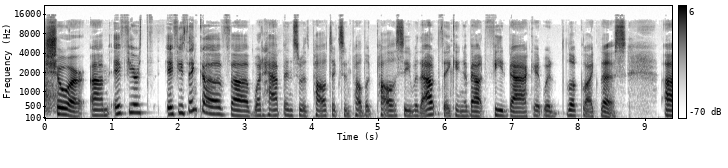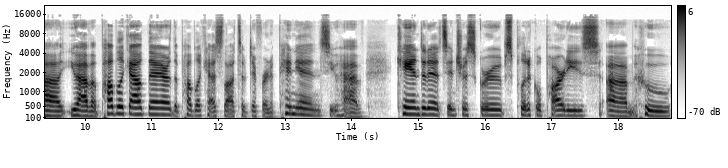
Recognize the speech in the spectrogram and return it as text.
Sure. Um, if you're th- if you think of uh, what happens with politics and public policy without thinking about feedback, it would look like this. Uh, you have a public out there. The public has lots of different opinions. You have candidates, interest groups, political parties um, who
